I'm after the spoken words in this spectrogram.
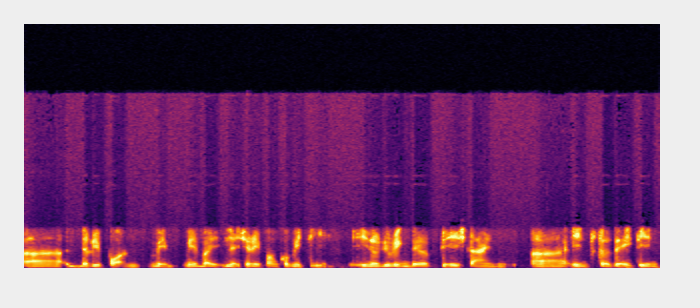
uh, the report made, made by Election Reform Committee, you know, during the PH time uh, in 2018,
